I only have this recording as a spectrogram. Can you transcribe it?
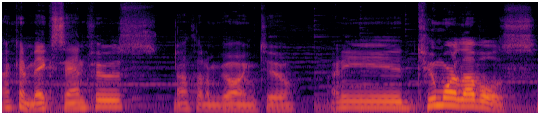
I can make Sanfews. Not that I'm going to. I need two more levels,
